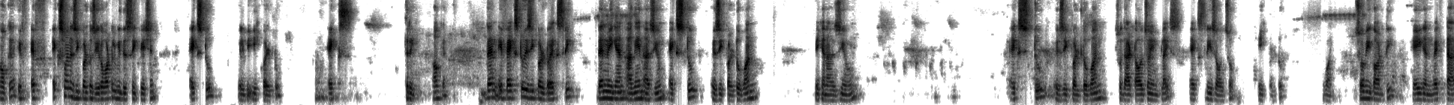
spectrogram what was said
okay if if x1 is equal to 0 what will be this equation? x2 will be equal to x3 okay then if x2 is equal to x3 then we can again assume x2 is equal to 1 we can assume x2 is equal to 1 so that also implies x3 is also equal to 1 so we got the eigenvector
